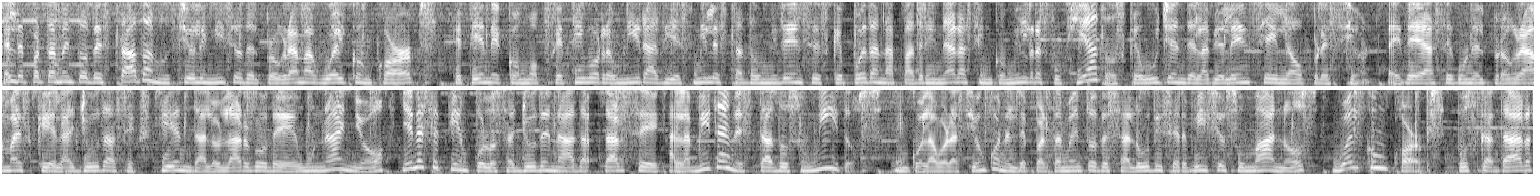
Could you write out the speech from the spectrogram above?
El Departamento de Estado anunció el inicio del programa Welcome Corps, que tiene como objetivo reunir a 10.000 estadounidenses que puedan apadrinar a 5.000 refugiados que huyen de la violencia y la opresión. La idea, según el programa, es que la ayuda se extienda a lo largo de un año y en ese tiempo los ayuden a adaptarse a la vida en Estados Unidos. En colaboración con el Departamento de Salud y Servicios Humanos, Welcome Corps busca dar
